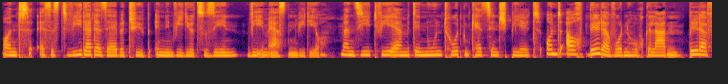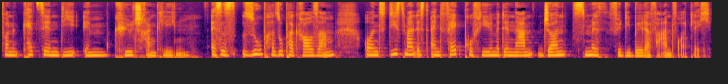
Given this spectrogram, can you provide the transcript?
Und es ist wieder derselbe Typ in dem Video zu sehen wie im ersten Video. Man sieht, wie er mit den nun toten Kätzchen spielt. Und auch Bilder wurden hochgeladen. Bilder von Kätzchen, die im Kühlschrank liegen. Es ist super, super grausam. Und diesmal ist ein Fake-Profil mit dem Namen John Smith für die Bilder verantwortlich.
